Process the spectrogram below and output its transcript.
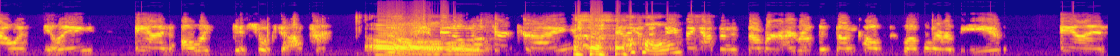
how I'm feeling, and I'll like get choked up and, and Oh. almost start crying. And the same thing happened this summer. I wrote this song called "This Love Will Never Leave," and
